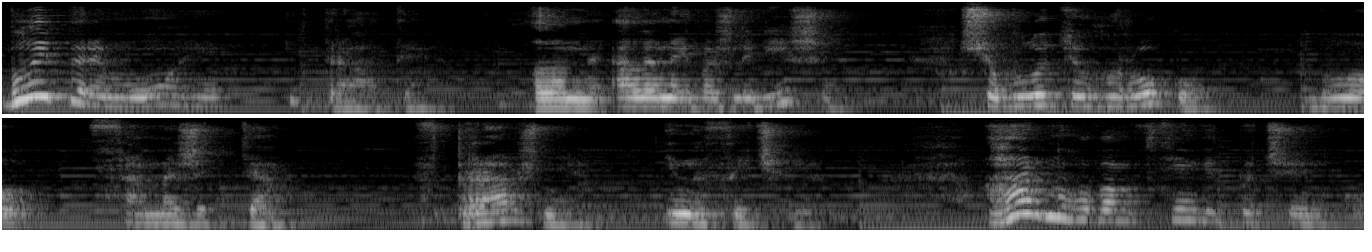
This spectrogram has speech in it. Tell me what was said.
Були перемоги, і втрати. Але найважливіше, що було цього року, було саме життя, справжнє і насичене. Гарного вам всім відпочинку,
